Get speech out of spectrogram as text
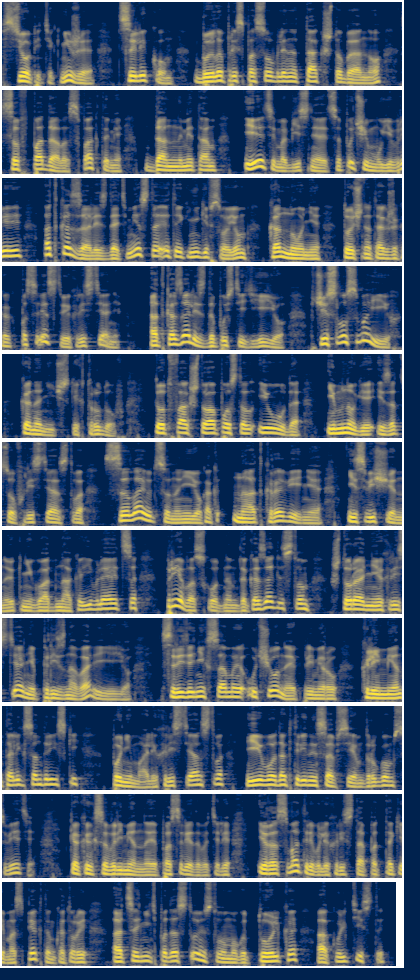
Все Пятикнижие целиком было приспособлено так, чтобы оно совпадало с фактами, данными там, и этим объясняется, почему евреи отказались дать место этой книге в своем каноне, точно так же, как впоследствии христиане – отказались допустить ее в число своих канонических трудов. Тот факт, что апостол Иуда и многие из отцов христианства ссылаются на нее как на откровение и священную книгу, однако является превосходным доказательством, что ранние христиане признавали ее. Среди них самые ученые, к примеру, Климент Александрийский, понимали христианство и его доктрины совсем в другом свете – как их современные последователи, и рассматривали Христа под таким аспектом, который оценить по достоинству могут только оккультисты.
